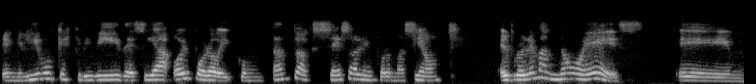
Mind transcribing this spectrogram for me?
en el libro que escribí decía, hoy por hoy, con tanto acceso a la información, el problema no es eh,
